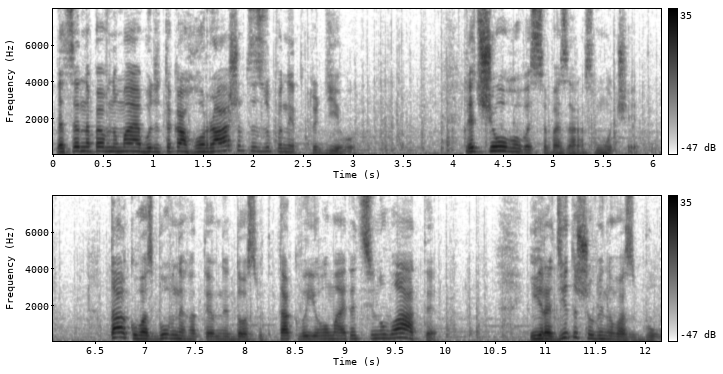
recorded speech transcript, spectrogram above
та це, напевно, має бути така гора, щоб це зупинити ту діву. Для чого ви себе зараз мучаєте? Так, у вас був негативний досвід, так ви його маєте цінувати і радіти, що він у вас був,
